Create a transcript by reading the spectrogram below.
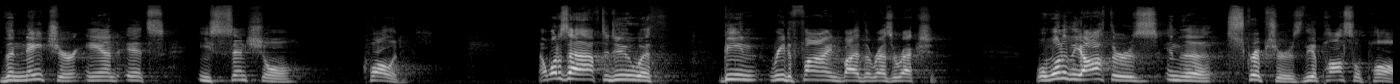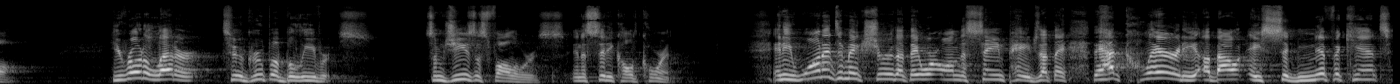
the nature and its essential qualities. Now, what does that have to do with being redefined by the resurrection? Well, one of the authors in the scriptures, the Apostle Paul, he wrote a letter to a group of believers, some Jesus followers in a city called Corinth. And he wanted to make sure that they were on the same page, that they, they had clarity about a significant,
